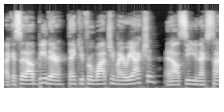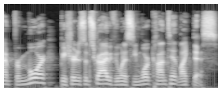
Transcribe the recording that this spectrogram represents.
Like I said, I'll be there. Thank you for watching my reaction, and I'll see you next time for more. Be sure to subscribe if you want to see more content like this.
